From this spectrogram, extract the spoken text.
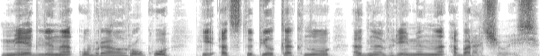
медленно убрал руку и отступил к окну, одновременно оборачиваясь.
